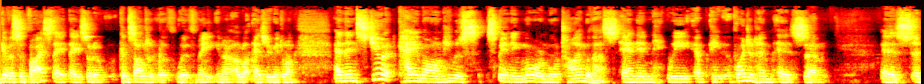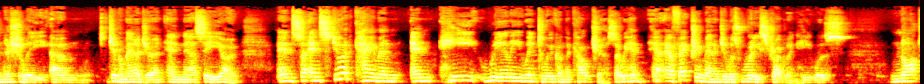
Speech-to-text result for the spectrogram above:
give us advice. They, they sort of consulted with, with me, you know, a lot as we went along. And then Stuart came on. He was spending more and more time with us, and then we uh, he appointed him as um, as initially um, general manager and, and now CEO. And so, and Stuart came in and he really went to work on the culture. So we had our, factory manager was really struggling. He was not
